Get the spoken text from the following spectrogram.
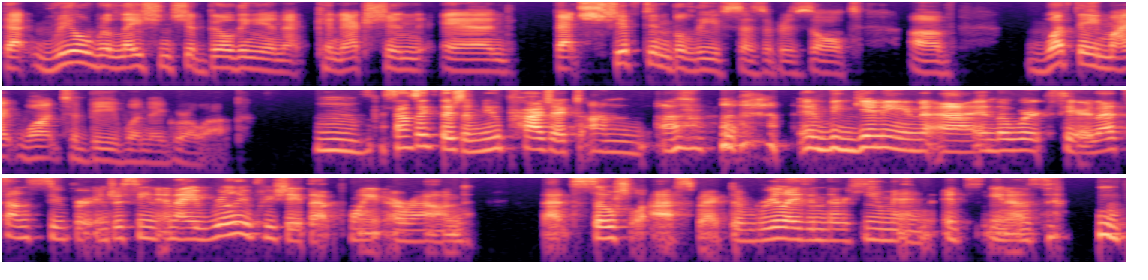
that real relationship building and that connection and that shift in beliefs as a result of what they might want to be when they grow up. Mm, sounds like there's a new project on, on in beginning uh, in the works here. That sounds super interesting, and I really appreciate that point around that social aspect of realizing they're human. It's you know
